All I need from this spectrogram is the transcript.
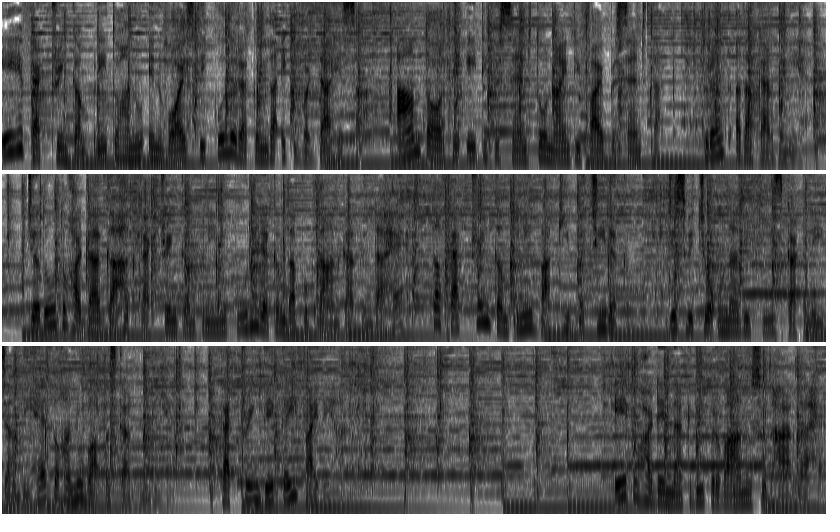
ਇਹ ਫੈਕਟਰਿੰਗ ਕੰਪਨੀ ਤੁਹਾਨੂੰ ਇਨਵੌਇਸ ਦੀ ਕੁੱਲ ਰਕਮ ਦਾ ਇੱਕ ਵੱਡਾ ਹਿੱਸਾ ਆਮ ਤੌਰ ਤੇ 80% ਤੋਂ 95% ਤੱਕ ਤੁਰੰਤ ਅਦਾ ਕਰ ਦਿੰਦੀ ਹੈ। ਜਦੋਂ ਤੁਹਾਡਾ ਗਾਹਕ ਫੈਕਟਰਿੰਗ ਕੰਪਨੀ ਨੂੰ ਪੂਰੀ ਰਕਮ ਦਾ ਭੁਗਤਾਨ ਕਰ ਦਿੰਦਾ ਹੈ, ਤਾਂ ਫੈਕਟਰਿੰਗ ਕੰਪਨੀ ਬਾਕੀ ਬਚੀ ਰਕਮ, ਜਿਸ ਵਿੱਚੋਂ ਉਹਨਾਂ ਦੀ ਫੀਸ ਕੱਟ ਲਈ ਜਾਂਦੀ ਹੈ, ਤੁਹਾਨੂੰ ਵਾਪਸ ਕਰ ਦਿੰਦੀ ਹੈ। ਫੈਕਟਰਿੰਗ ਦੇ ਕਈ ਫਾਇਦੇ ਹਨ। ਇਹ ਤੁਹਾਡੇ ਨਕਦੀ ਪ੍ਰਵਾਹ ਨੂੰ ਸੁਧਾਰਦਾ ਹੈ,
